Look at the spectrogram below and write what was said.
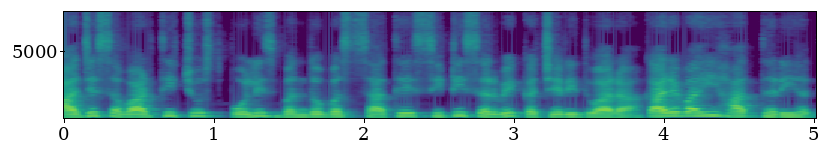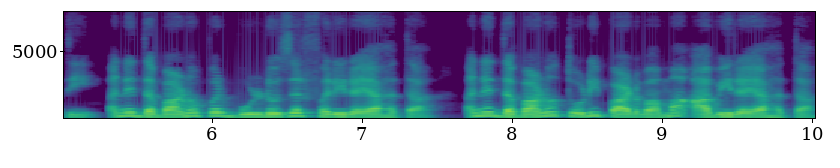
આજે સવારથી ચુસ્ત પોલીસ બંદોબસ્ત સાથે સિટી સર્વે કચેરી દ્વારા કાર્યવાહી હાથ ધરી હતી અને દબાણો પર બુલડોઝર ફરી રહ્યા હતા અને દબાણો તોડી પાડવામાં આવી રહ્યા હતા.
